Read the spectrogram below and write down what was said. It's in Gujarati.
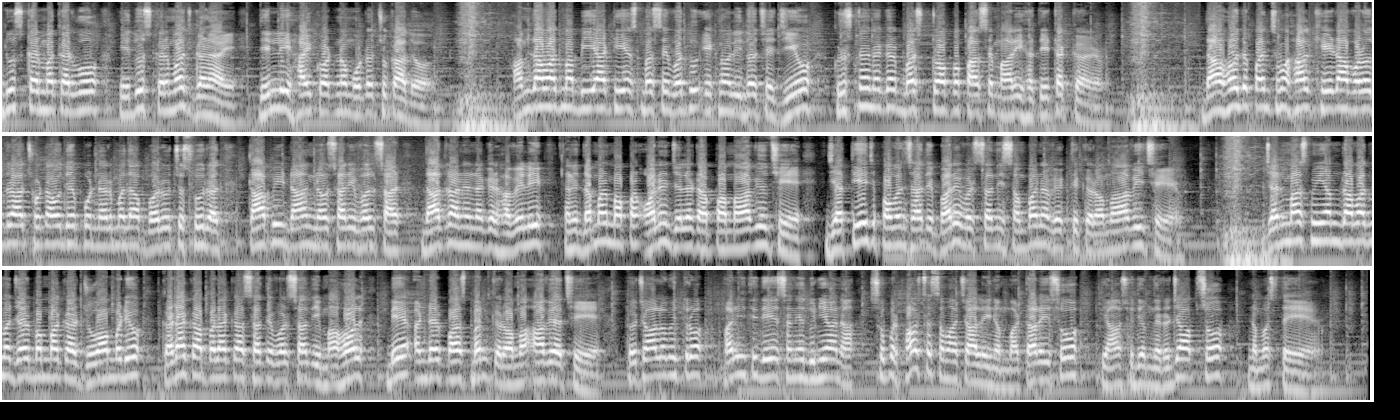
દુષ્કર્મ કરવો એ દુષ્કર્મ જ ગણાય. દિલ્હી હાઈકોર્ટનો મોટો ચુકાદો. અમદાવાદમાં બીઆરટીએસ બસે વધુ એકનો લીધો છે જીઓ. કૃષ્ણનગર બસ સ્ટોપ પાસે મારી હતી ટક્કર. દાહોદ, પંચમહાલ, ખેડા, વડોદરા, છોટાઉદેપુર, નર્મદા, ભરૂચ, સુરત, તાપી, ડાંગ, નવસારી, વલસાડ, દાદરા અને નગર હવેલી અને દમણમાં પણ ઓરેન્જ એલર્ટ આપવામાં આવ્યું છે. જ્યાં તેજ પવન સાથે ભારે વરસાદની સંભાવના વ્યક્ત કરવામાં આવી છે. જન્માષ્ટમી અમદાવાદમાં જળબંબાકાર જોવા મળ્યો. કડાકા ભડાકા સાથે વરસાદી માહોલ બે અંડરપાસ બંધ કરવામાં આવ્યા છે. તો ચાલો મિત્રો, ફરીથી દેશ અને દુનિયાના સુપરફાસ્ટ સમાચાર લઈને મળતા રહીશો. ત્યાં સુધી અમને રજા આપશો. નમસ્તે.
